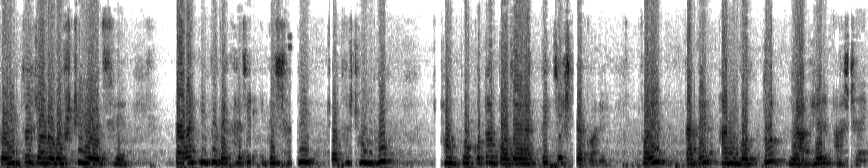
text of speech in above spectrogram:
দরিদ্র জনগোষ্ঠী রয়েছে, তারা কিন্তু দেখা যায় এদের সাথে যথাসম্ভব সম্পর্কটা বজায় রাখতে চেষ্টা করে। ফলে তাদের আনুগত্য লাভের আশায়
